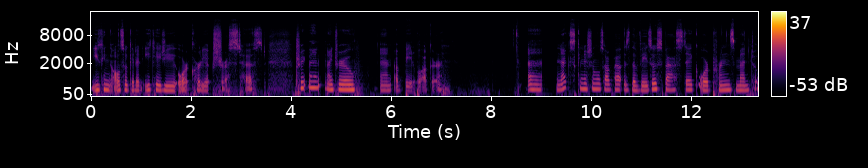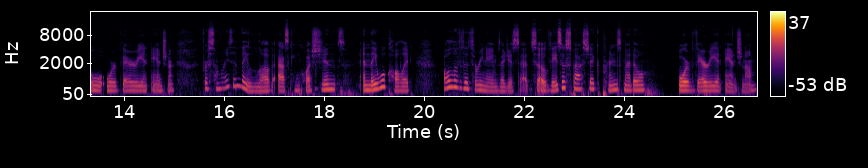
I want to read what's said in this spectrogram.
you can also get an EKG or cardiac stress test. Treatment, nitro, and a beta blocker. Uh, next condition we'll talk about is the vasospastic or Prinzmetal or variant angina. For some reason, they love asking questions and they will call it all of the three names I just said. So vasospastic, Prinzmetal, or variant angina.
